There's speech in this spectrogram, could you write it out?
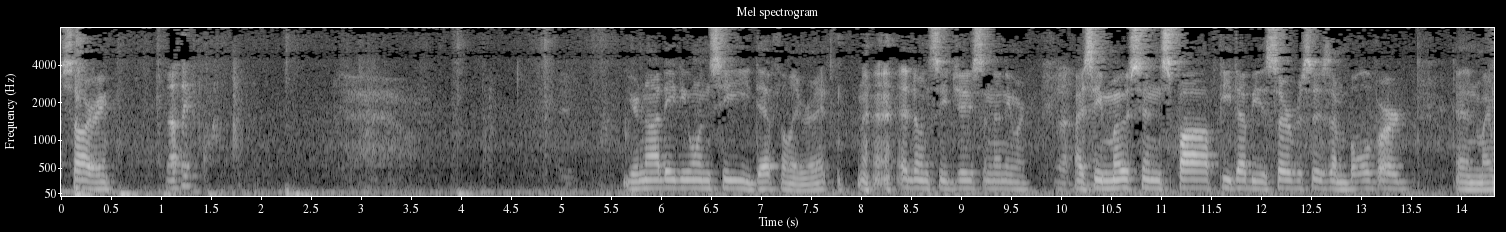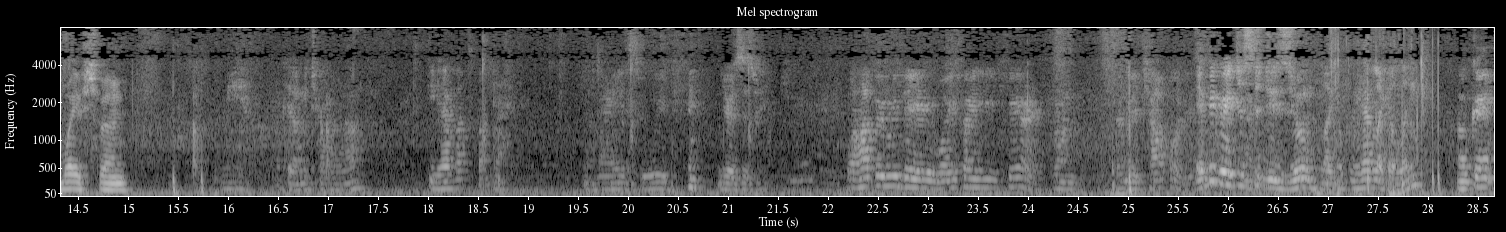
Sorry. Nothing. You're not 81 CE, definitely, right? I don't see Jason anywhere. No. I see Mosin, Spa, PW Services, and Boulevard, and my wife's phone. Man. Okay, let me turn mine on. Do you have hotspot? Nice, weird. Yours is. weak. What happened with the Wi-Fi here from, from the chapel? It'd be great just to do Zoom. Like if we had like a link. Okay.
